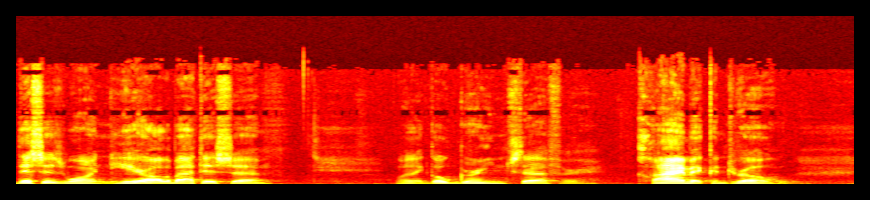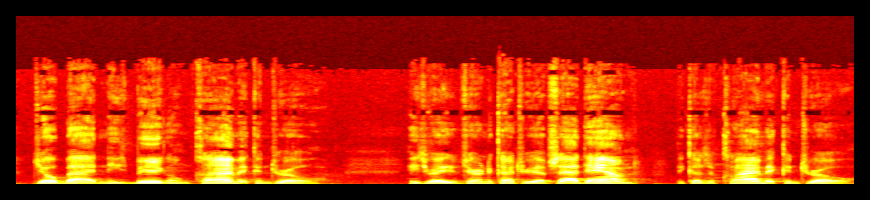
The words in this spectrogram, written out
This is one, you hear all about this, uh, well, they go green stuff or climate control. Joe Biden, he's big on climate control. He's ready to turn the country upside down because of climate control.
